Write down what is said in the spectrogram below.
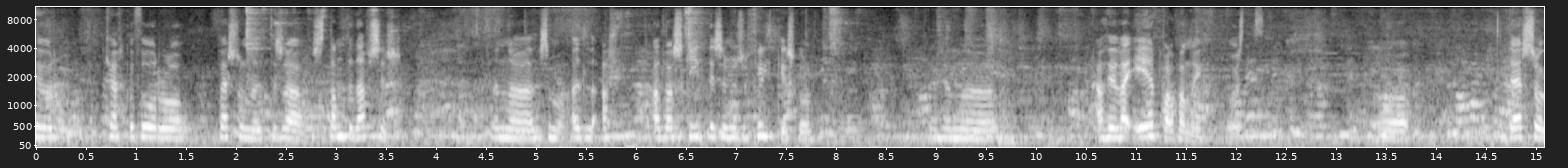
hefur kjark og þór og persónu til að standa þetta af sér. Þannig að þessum all, all, allar skítir sem þessu fylgir sko. Hérna af því það er bara þannig veist. Og þetta er svo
